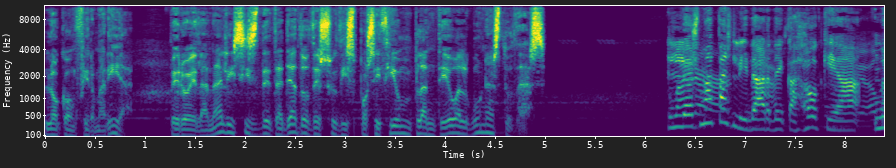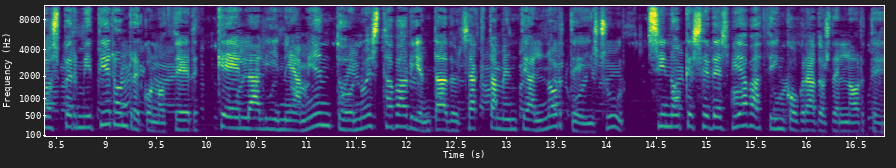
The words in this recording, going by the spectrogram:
lo confirmaría, pero el análisis detallado de su disposición planteó algunas dudas. Los mapas LIDAR de Cahokia nos permitieron reconocer que el alineamiento no estaba orientado exactamente al norte y sur, sino que se desviaba 5 grados del norte.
